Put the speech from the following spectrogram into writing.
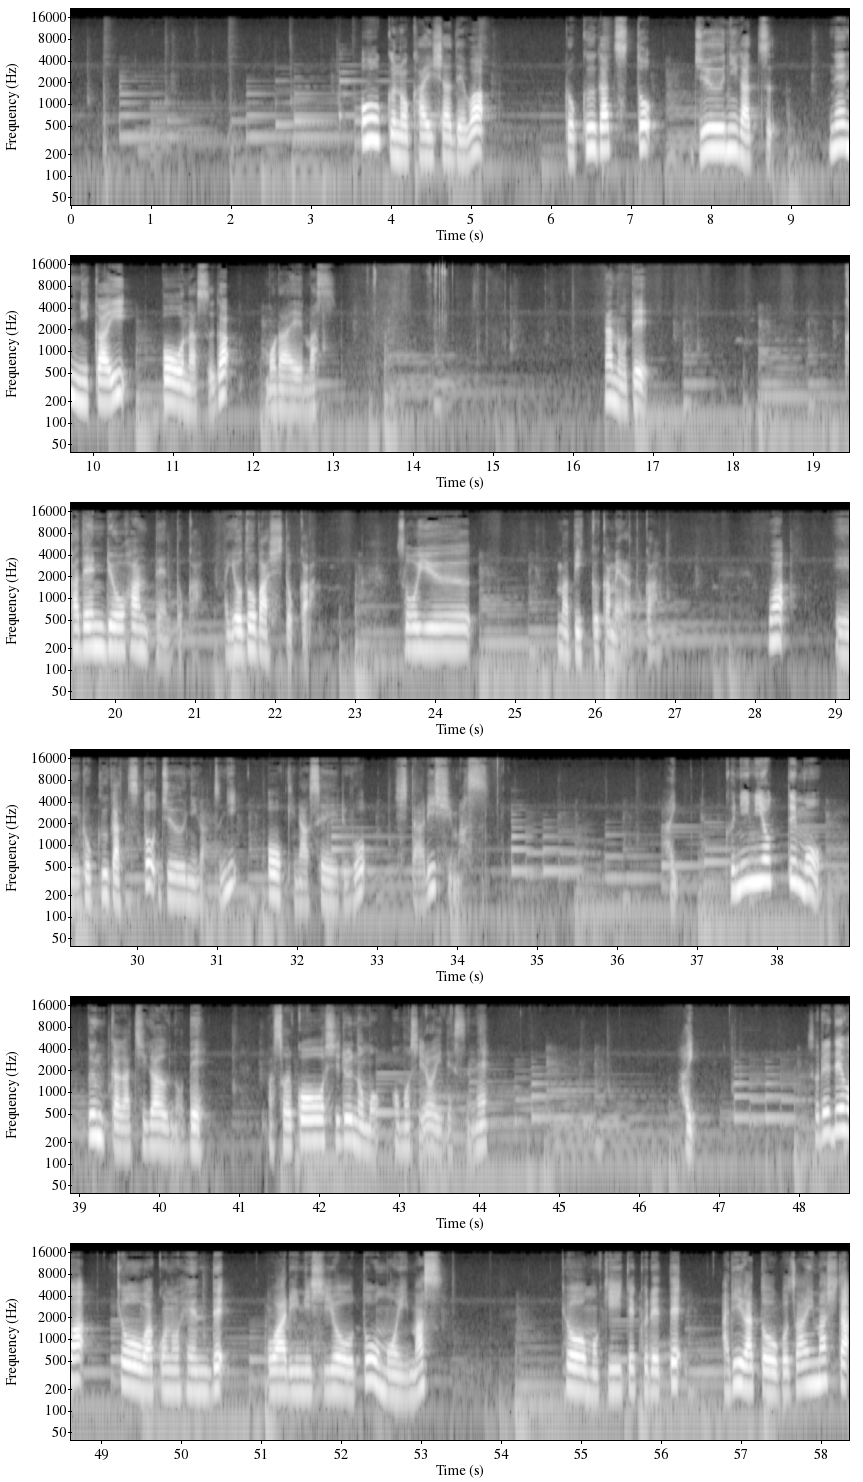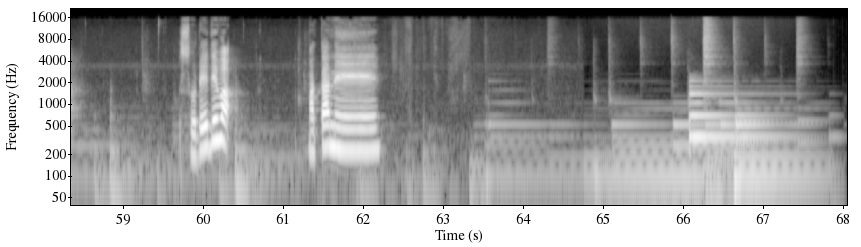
多くの会社では6月と12月年2回ボーナスがもらえます。なので家電量販店とかヨドバシとかそういう、まあ、ビッグカメラとかは、えー、6月と12月に大きなセールをしたりします。はい、国によっても文化が違うので、まあ、そこを知るのも面白いですね。はい。それでは今日はこの辺で終わりにしようと思います。今日も聞いてくれてありがとうございました。それではまたね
